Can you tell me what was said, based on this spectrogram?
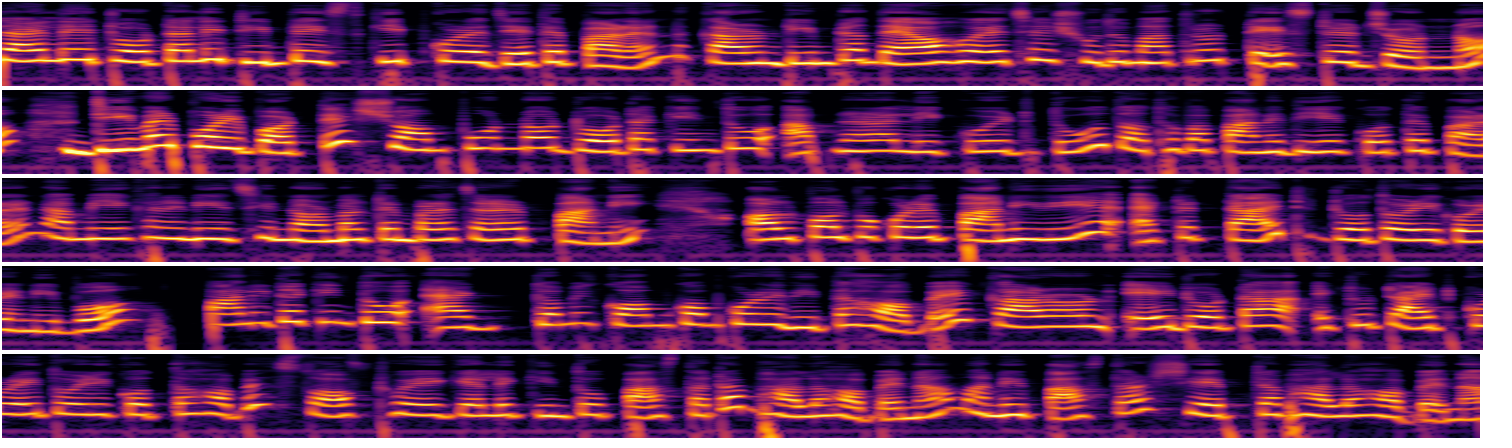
চাইলে টোটালি ডিমটা স্কিপ করে যেতে পারেন, কারণ ডিমটা দেওয়া হয়েছে শুধুমাত্র টেস্টের জন্য। ডিমের পরিবর্তে সম্পূর্ণ ডোটা কিন্তু আপনারা লিকুইড দুধ অথবা পানি দিয়ে করতে পারেন। আমি এখানে নিয়েছি নর্মাল টেম্পারেচারের পানি। অল্প অল্প করে পানি দিয়ে একটা টাইট ডো তৈরি করে নিব। পানিটা কিন্তু একদমই কম কম করে দিতে হবে। কারণ এই ডোটা একটু টাইট করেই তৈরি করতে হবে। সফট হয়ে গেলে কিন্তু পাস্তাটা ভালো হবে না। মানে পাস্তার শেপটা ভালো হবে না।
